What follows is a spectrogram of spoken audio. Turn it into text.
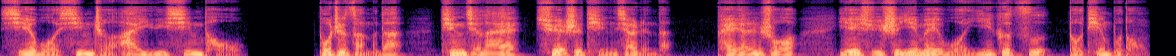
写我心者哀于心头。不知怎么的。听起来确实挺吓人的，佩恩说：“也许是因为我一个字都听不懂，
